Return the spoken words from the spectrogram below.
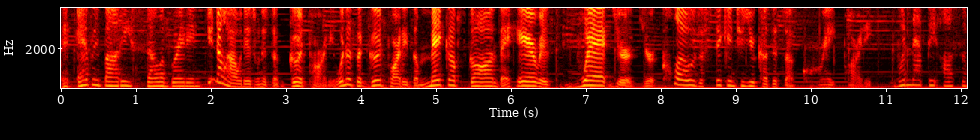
that everybody's celebrating? You know how it is when it's a good party. When it's a good party, the makeup's gone, the hair is wet, your your clothes are sticking to you cuz it's a great party. Wouldn't that be awesome?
